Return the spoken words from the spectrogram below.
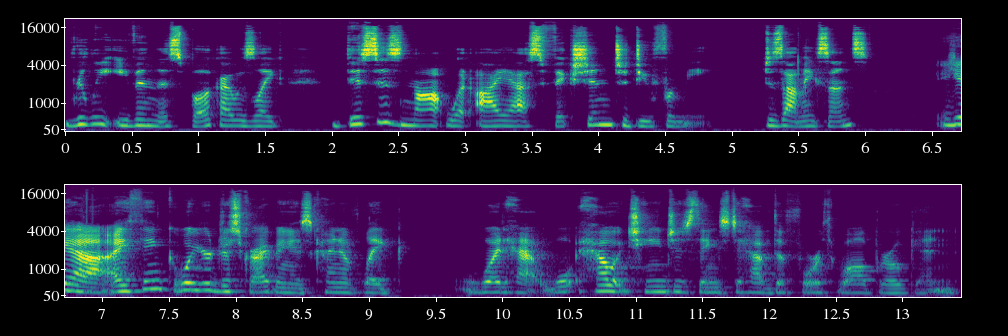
really even this book. I was like, this is not what I asked fiction to do for me. Does that make sense? Yeah, I think what you're describing is kind of like what ha- how it changes things to have the fourth wall broken.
